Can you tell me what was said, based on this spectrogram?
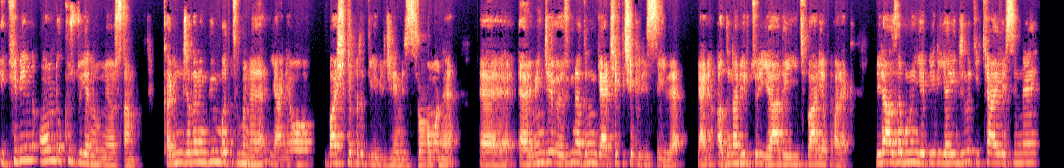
2019'du yanılmıyorsam Karıncaların Gün Batımını yani o başyapıtı diyebileceğimiz romanı e, Ermenice özgün adının gerçek çevirisiyle yani adına bir tür iade itibar yaparak biraz da bunun bir yayıncılık hikayesini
